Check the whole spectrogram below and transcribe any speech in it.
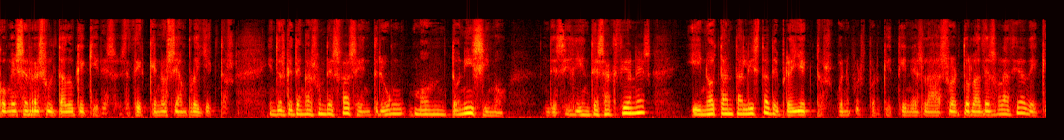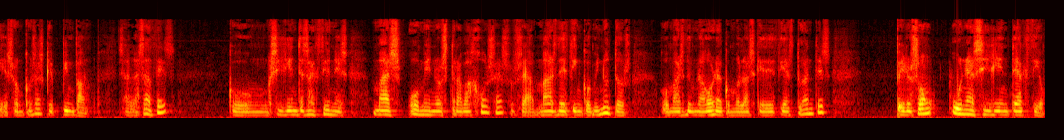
con ese resultado que quieres, es decir, que no sean proyectos. Entonces que tengas un desfase entre un montonísimo de siguientes acciones y no tanta lista de proyectos. Bueno, pues porque tienes la suerte o la desgracia de que son cosas que pim pam, o sea, las haces con siguientes acciones más o menos trabajosas, o sea, más de cinco minutos o más de una hora como las que decías tú antes, pero son una siguiente acción.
